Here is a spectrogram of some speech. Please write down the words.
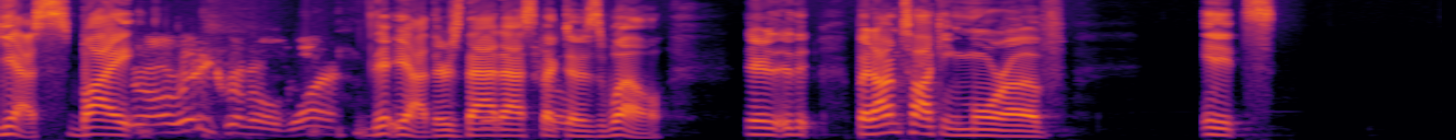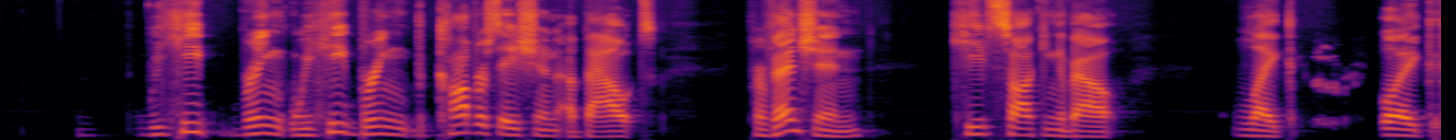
yes by They're already criminals. Why? There- yeah, there's that Yeah, aspect so- as well. There, but I'm talking more of it's we keep bring we keep bring the conversation about prevention keeps talking about like like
